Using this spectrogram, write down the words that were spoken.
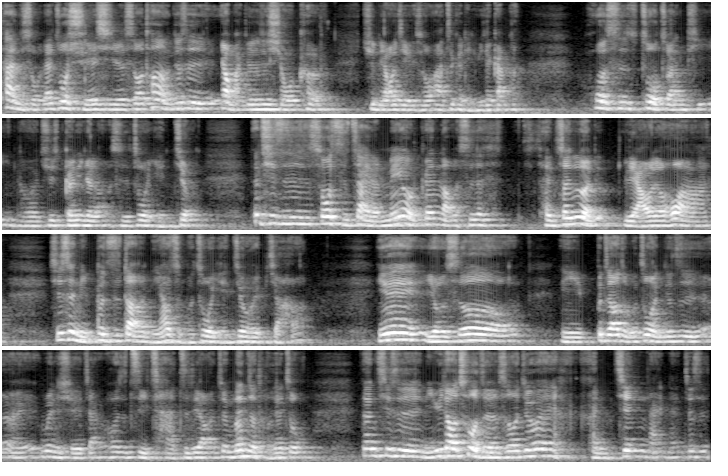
探索、在做学习的时候，通常就是要么就是修课去了解说啊，这个领域在干嘛。或是做专题，然后去跟一个老师做研究。那其实说实在的，没有跟老师很深入的聊的话，其实你不知道你要怎么做研究会比较好。因为有时候你不知道怎么做，你就是呃问学长，或是自己查资料，就闷着头在做。但其实你遇到挫折的时候，就会很艰难的，就是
